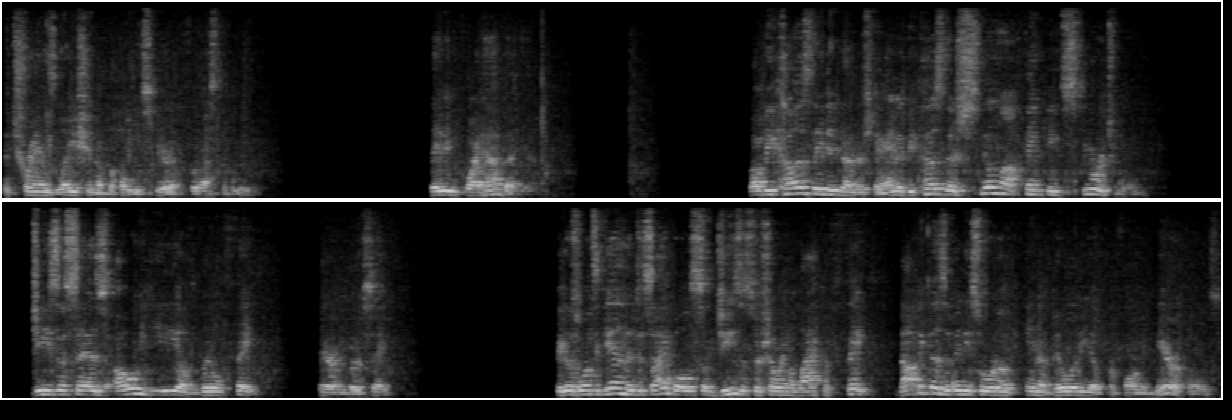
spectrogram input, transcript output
the translation of the Holy Spirit for us to believe. They didn't quite have that yet. But because they didn't understand, and because they're still not thinking spiritually, Jesus says, O ye of little faith, there in verse 8. Because once again, the disciples of Jesus are showing a lack of faith, not because of any sort of inability of performing miracles,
